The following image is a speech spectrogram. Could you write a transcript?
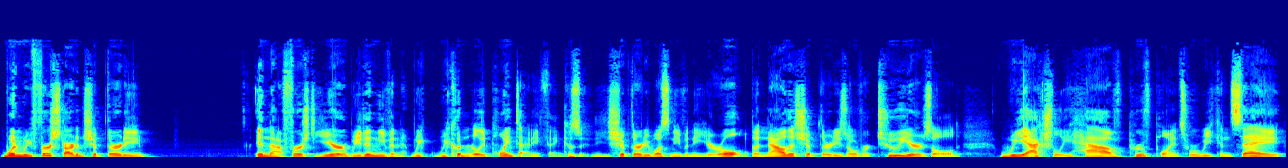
when we first started Ship 30, in that first year, we didn't even we we couldn't really point to anything because Ship 30 wasn't even a year old. But now that Ship 30 is over two years old, we actually have proof points where we can say,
